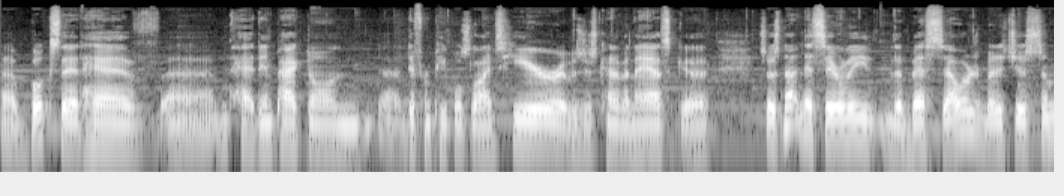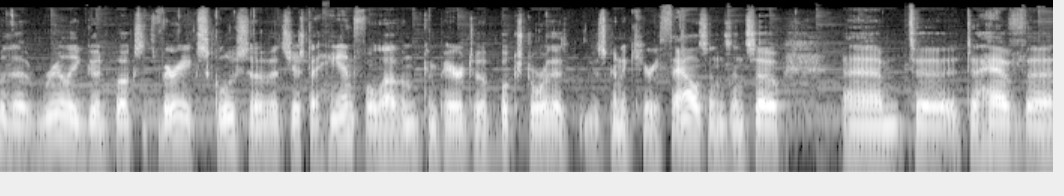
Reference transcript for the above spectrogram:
uh, books that have uh, had impact on uh, different people's lives here. It was just kind of an ask. Uh, so it's not necessarily the best sellers, but it's just some of the really good books. It's very exclusive. It's just a handful of them compared to a bookstore that is going to carry thousands. And so um, to, to have uh,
